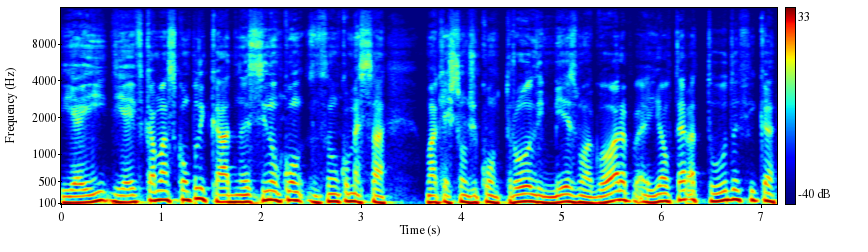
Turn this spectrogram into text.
E aí, e aí fica mais complicado, né? Se não, se não começar uma questão de controle mesmo agora, aí altera tudo e fica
